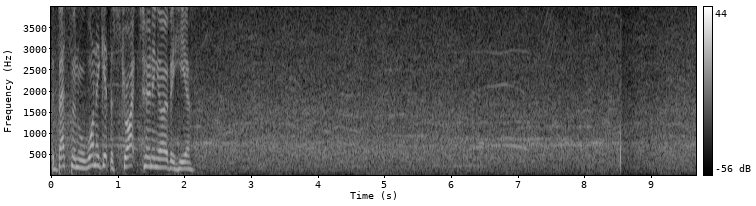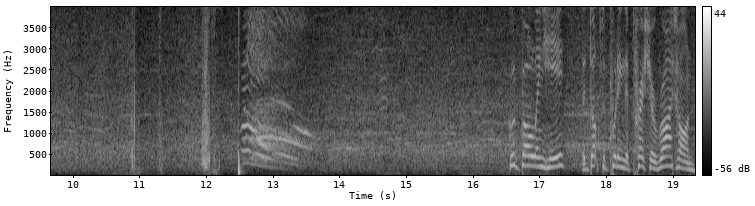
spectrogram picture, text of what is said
The batsman will want to get the strike turning over here. Good bowling here. The dots are putting the pressure right on.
